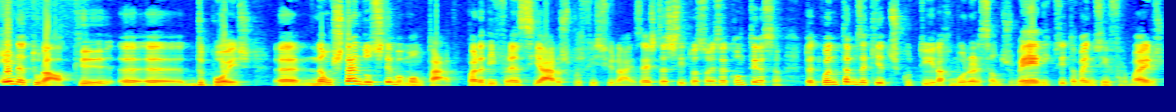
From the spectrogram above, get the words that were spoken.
é natural que uh, uh, depois ah, não estando o sistema montado para diferenciar os profissionais, estas situações aconteçam. Portanto, quando estamos aqui a discutir a remuneração dos médicos e também dos enfermeiros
